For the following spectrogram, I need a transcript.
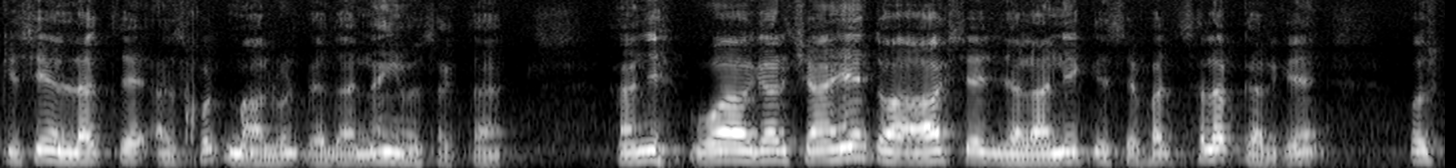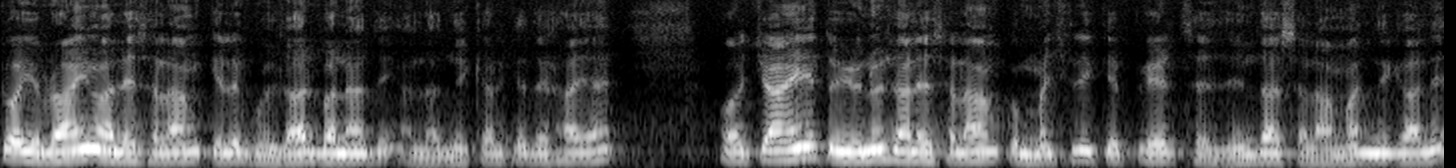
کسی علت سے از خود معلول پیدا نہیں ہو سکتا۔ ہے ہاں جی وہ اگر چاہیں تو آگ سے جلانے کی صفت سلب کر کے اس کو ابراہیم علیہ السلام کے لیے گلزار بنا دیں۔ اللہ نے کر کے دکھایا ہے۔ اور چاہیں تو یونس علیہ السلام کو مچھلی کے پیٹ سے زندہ سلامت نکالیں۔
